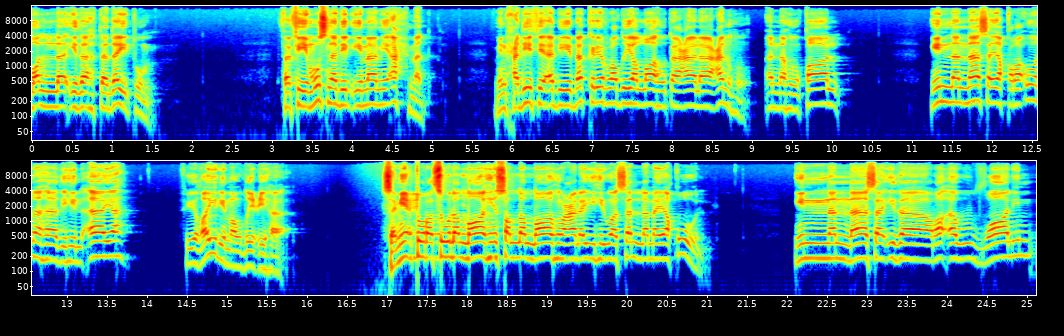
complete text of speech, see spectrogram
ضل إذا اهتديتم. ففي مسند الإمام أحمد من حديث أبي بكر رضي الله تعالى عنه أنه قال ان الناس يقرؤون هذه الايه في غير موضعها. سمعت رسول الله صلى الله عليه وسلم يقول ان الناس اذا راوا الظالم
